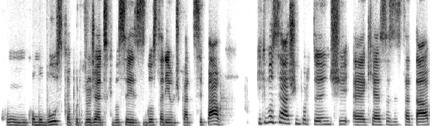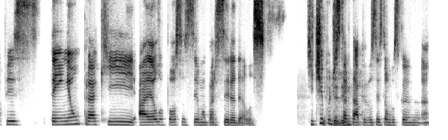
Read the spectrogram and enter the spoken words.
com, como busca por projetos que vocês gostariam de participar, o que, que você acha importante é, que essas startups tenham para que a Elo possa ser uma parceira delas? Que tipo Excelente. de startup vocês estão buscando? Ah.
